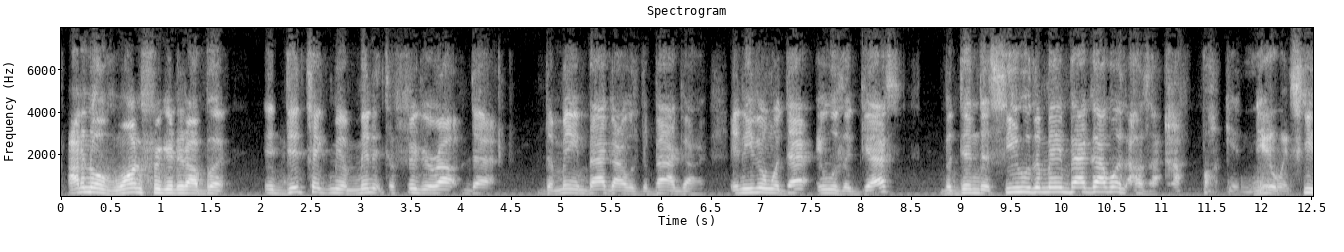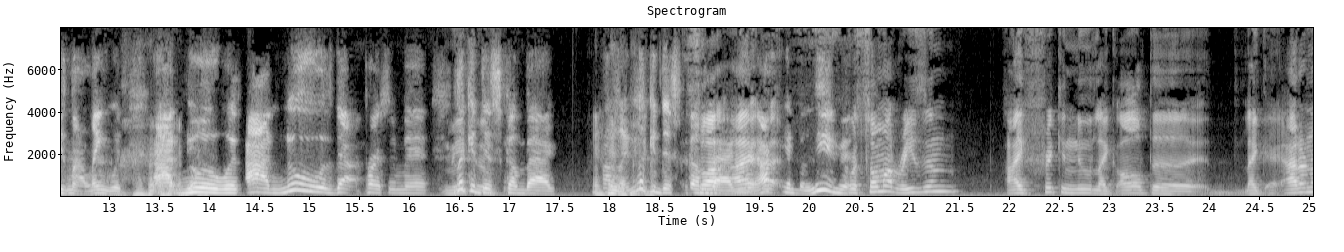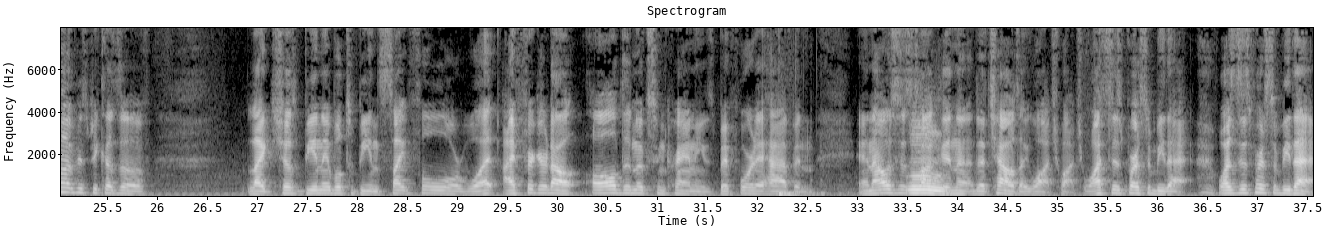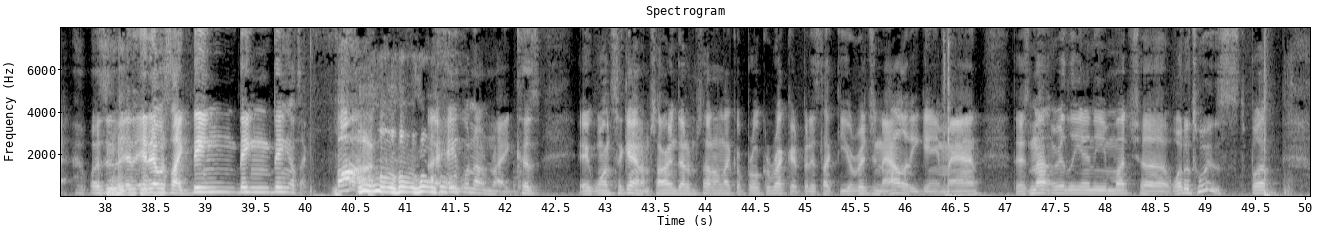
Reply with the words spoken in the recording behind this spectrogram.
I don't know if Juan figured it out, but it did take me a minute to figure out that the main bad guy was the bad guy. And even with that, it was a guess. But then to see who the main bad guy was, I was like, I fucking knew it. Excuse my language. I knew it was. I knew it was that person, man. Me look too. at this scumbag. I was like, look at this So scumbag, I- man. I, I- can't believe it. For some odd reason, I freaking knew like all the like I don't know if it's because of like just being able to be insightful or what. I figured out all the nooks and crannies before they happen. And I was just Mm. talking to the child, like, watch, watch, watch this person be that. Watch this person be that. Watch this, and, and it was like ding, ding, ding. I was like, fuck. I hate when I'm right because it once again I'm sorry that I'm sounding like a broken record, but it's like the originality game, man. There's not really any much uh what a twist, but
